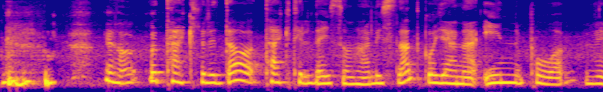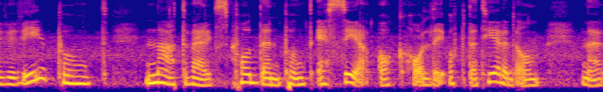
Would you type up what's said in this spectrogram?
Ja, och tack för idag. Tack till dig som har lyssnat. Gå gärna in på www.nätverkspodden.se och håll dig uppdaterad om när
